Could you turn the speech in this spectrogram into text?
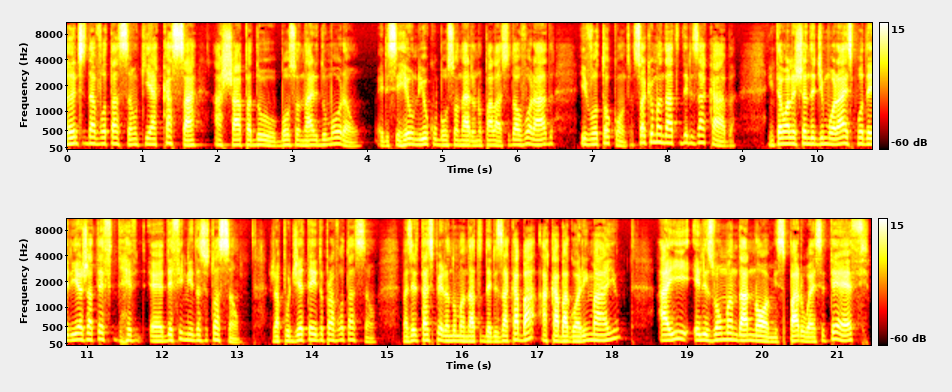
antes da votação que ia caçar a chapa do Bolsonaro e do Mourão. Ele se reuniu com o Bolsonaro no Palácio da Alvorada e votou contra. Só que o mandato deles acaba. Então Alexandre de Moraes poderia já ter é, definido a situação. Já podia ter ido para votação. Mas ele está esperando o mandato deles acabar, acaba agora em maio. Aí eles vão mandar nomes para o STF.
